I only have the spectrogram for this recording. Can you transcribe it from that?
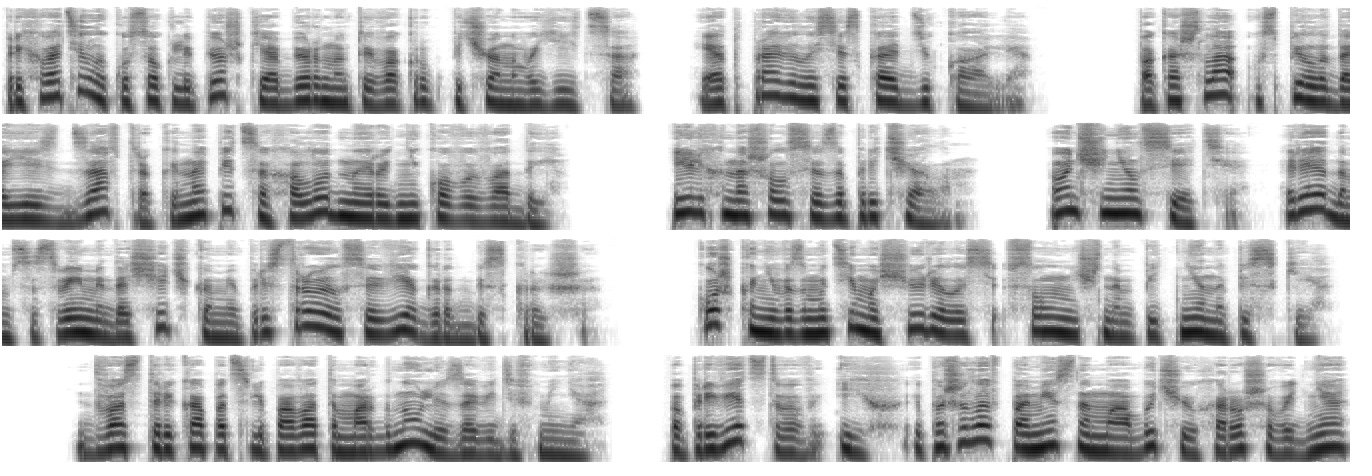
Прихватила кусок лепешки, обернутый вокруг печеного яйца, и отправилась искать дюкали. Пока шла, успела доесть завтрак и напиться холодной родниковой воды. Ильх нашелся за причалом. Он чинил сети. Рядом со своими дощечками пристроился вегород без крыши. Кошка невозмутимо щурилась в солнечном пятне на песке. Два старика подслеповато моргнули, завидев меня. Поприветствовав их и пожелав по местному обычаю хорошего дня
